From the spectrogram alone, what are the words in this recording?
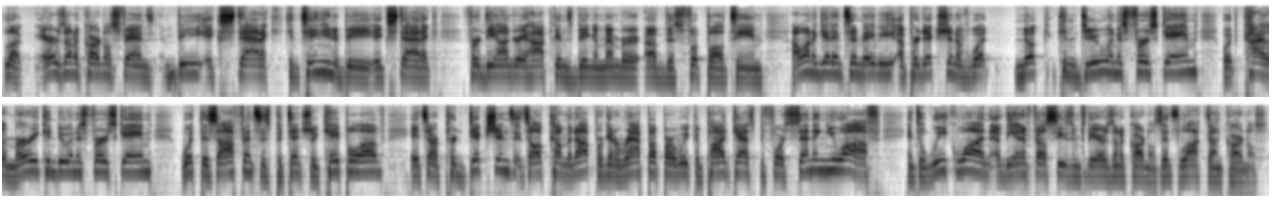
look, Arizona Cardinals fans, be ecstatic. Continue to be ecstatic for DeAndre Hopkins being a member of this football team. I want to get into maybe a prediction of what Nuk can do in his first game, what Kyler Murray can do in his first game, what this offense is potentially capable of. It's our predictions. It's all coming up. We're going to wrap up our week of podcast before sending you off into week one of the NFL season for the Arizona Cardinals. It's Locked on Cardinals.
